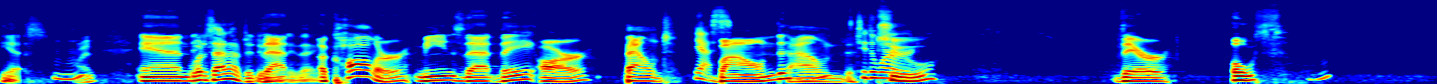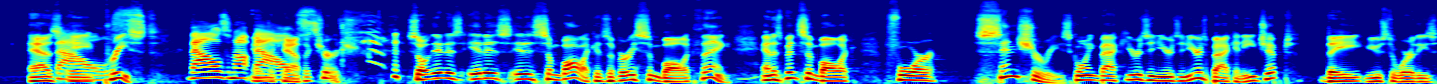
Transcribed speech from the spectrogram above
Yes. Mm-hmm. right? And What does that have to do that with anything? a collar means that they are Bound. Yes. bound Bound. To the word. to their oath as Vows. a priest Vows, not in vowels. the Catholic Church. so it is it is it is symbolic. It's a very symbolic thing. And it's been symbolic for centuries, going back years and years and years back in Egypt. They used to wear these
